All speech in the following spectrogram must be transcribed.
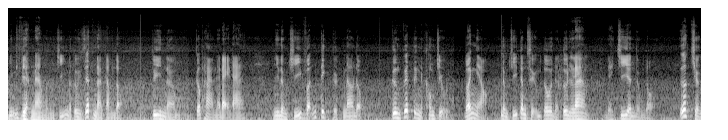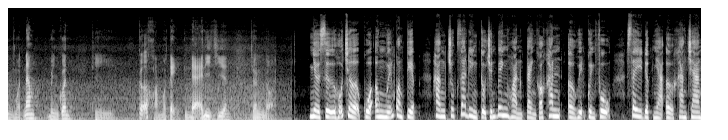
những cái việc nào của đồng chí mà tôi rất là cảm động. Tuy là cấp hàm là đại tá, nhưng đồng chí vẫn tích cực lao động, cương quyết tức là không chịu đói nghèo. Đồng chí tâm sự với tôi là tôi làm để tri ân đồng đội. Ước chừng một năm bình quân thì cỡ khoảng một tỷ để đi tri ân cho đồng đội. Nhờ sự hỗ trợ của ông Nguyễn Quang Tiệp, hàng chục gia đình cựu chiến binh hoàn cảnh khó khăn ở huyện Quỳnh Phụ xây được nhà ở khang trang.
